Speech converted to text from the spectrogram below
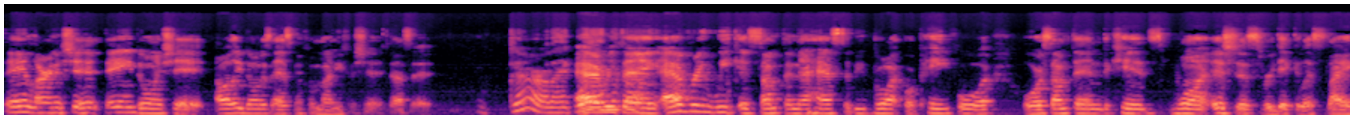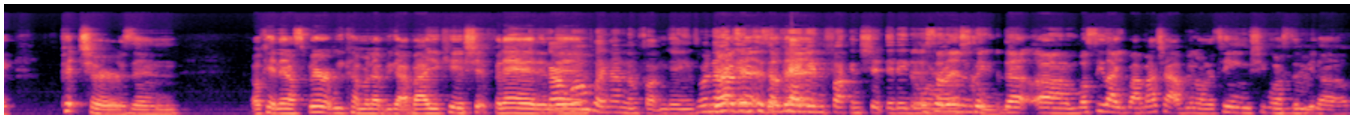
They ain't learning shit. They ain't doing shit. All they doing is asking for money for shit. That's it. Girl, like what in the Everything every week is something that has to be brought or paid for, or something the kids want. It's just ridiculous. Like pictures and okay, now Spirit Week coming up. You got to buy your kids shit for that, and Girl, we then don't play none of them fucking games. We're Girl, not then- into so the then- pagan fucking shit that they do so then school. the, the um well see like by my child being on the team she wants to Mhm. you know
